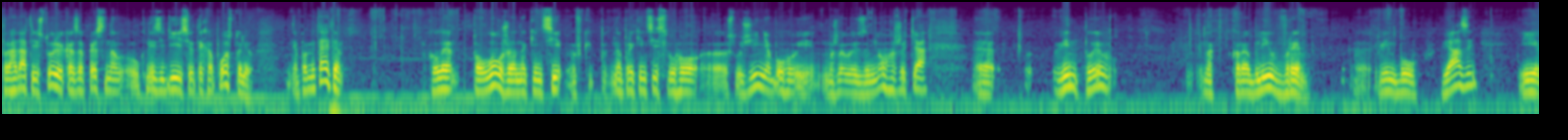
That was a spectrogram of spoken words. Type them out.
пригадати історію, яка записана у книзі дії святих апостолів. Пам'ятаєте, коли Павло вже на кінці, наприкінці свого е, служіння Богу і, можливо, і земного життя, е, він плив на кораблі в Рим. Він був в'язень, і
